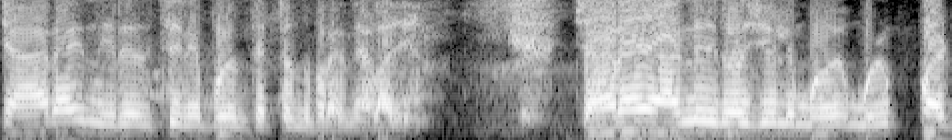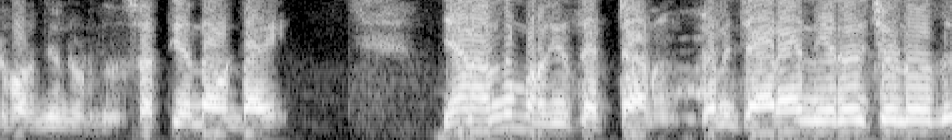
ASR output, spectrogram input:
ചാരായി നിരോധിച്ചതിന് എപ്പോഴും തെറ്റെന്ന് പറയുന്ന ആളാണ് ഞാൻ. ചാരായ ആടിനെ നിരോധിച്ചതിൽ മുഴുപ്പായിട്ട് പറഞ്ഞു പറഞ്ഞുകൊണ്ടിരുന്നു. സത്യം എന്താ ഉണ്ടായി? ഞാൻ അന്നും പറഞ്ഞത് തെറ്റാണ്. കാരണം ചാരായം നിരോധിച്ചുകൊണ്ട്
